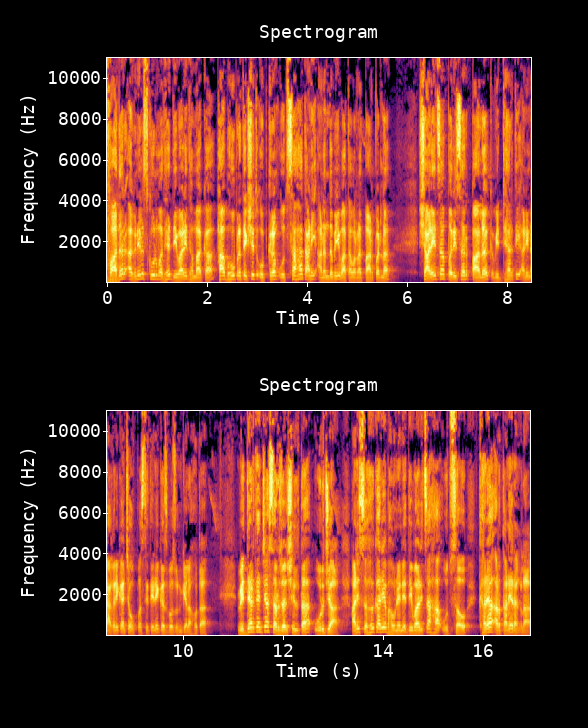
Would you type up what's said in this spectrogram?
फादर अग्निल स्कूलमध्ये दिवाळी धमाका हा बहुप्रतीक्षित उपक्रम उत्साहात आणि आनंदमयी वातावरणात पार पडला. शाळेचा परिसर पालक विद्यार्थी आणि नागरिकांच्या उपस्थितीने गजबजून गेला होता. विद्यार्थ्यांच्या सर्जनशीलता ऊर्जा आणि सहकार्य भावनेने दिवाळीचा हा उत्सव खऱ्या अर्थाने रंगला.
